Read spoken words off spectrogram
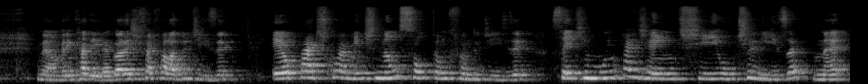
Não, brincadeira. Agora a gente vai falar do Deezer. Eu, particularmente, não sou tão fã do Deezer. Sei que muita gente utiliza, né?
